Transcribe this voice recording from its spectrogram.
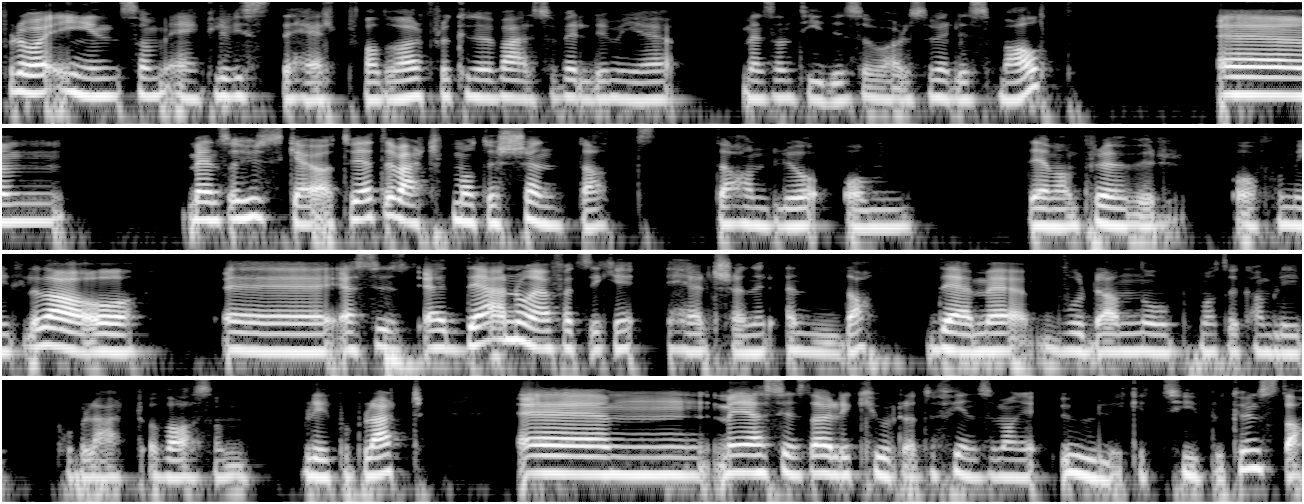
For det var ingen som egentlig visste helt hva det var, for det kunne være så veldig mye, men samtidig så var det så veldig smalt. Um, men så husker jeg jo at vi etter hvert på en måte skjønte at det handler jo om det man prøver å formidle, da. Og uh, jeg synes, ja, det er noe jeg faktisk ikke helt skjønner enda. Det med hvordan noe på en måte kan bli populært, og hva som blir populært. Um, men jeg syns det er veldig kult at det finnes så mange ulike typer kunst, da.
